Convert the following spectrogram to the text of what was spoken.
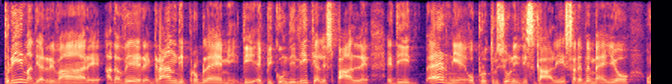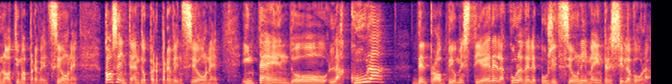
prima di arrivare ad avere grandi problemi di epicondiliti alle spalle e di ernie o protrusioni discali, sarebbe meglio un'ottima prevenzione. Cosa intendo per prevenzione? Intendo la cura del proprio mestiere, la cura delle posizioni mentre si lavora.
